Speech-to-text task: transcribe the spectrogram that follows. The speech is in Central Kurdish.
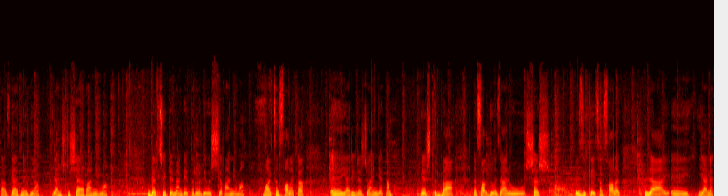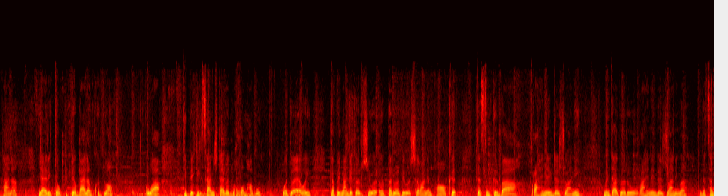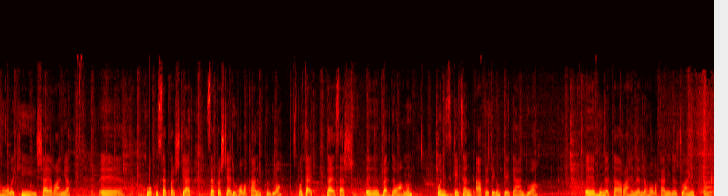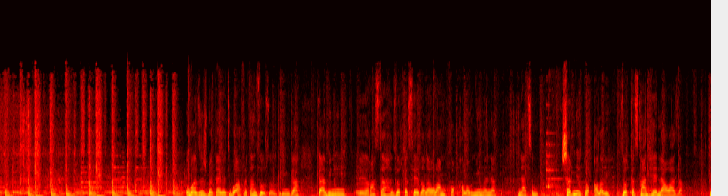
سازگار نەبیە یانشتی شارڕانیێمە دەرچوی پەیمانگەی پەروەردەوە شیڕانیێمە مای چەند ساڵەکە یاری لەرجوین یەکەم پێشتر بە لە ساڵ 2006 نزیکەی چەند ساڵک لە یانەکانە یاری تۆپی پێ و بالەم کردووە و تیپێکی کسانش تایبەت بە خۆم هەبوو وە دوای ئەوەی کە پەیمانگەی پەروەردی وەشیڕانیم تەواو کرد دەستم کرد بە ڕاهێنەی دەرجوانی من دادوەر و ڕاهێنێک لە جوانیمە لە چەند هۆڵێکی شایڕانە وەکو سەرپەرشتار سەرپەرشتیاری هۆڵەکانم کردووە و تا ئێساش بەردەوامم وە نزیکەی چەند ئافرەتێکم پێگەیاندووە بوونە تا ڕاهێنەر لە هۆڵەکانی لە جوانی. وەرزش بە تایبەتی بۆ ئافرەتان زۆر زۆر گرنگە کابینی ڕاستە زۆر کە سێ دەڵێ وەڵام خۆ قەڵەو نیمە ناچم شەر نیە تۆقەڵەوی زۆر کەسمان هەیە لاوازە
